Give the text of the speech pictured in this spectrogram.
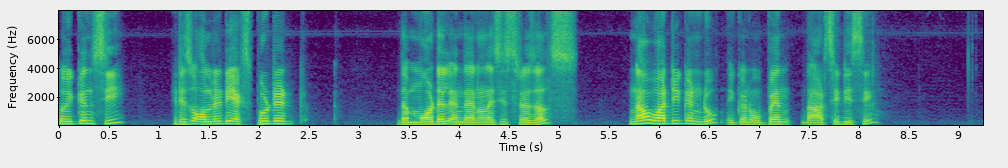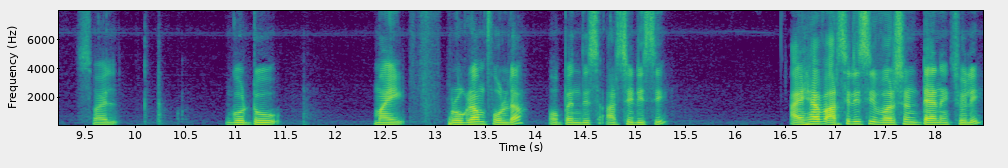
So you can see it has already exported the model and the analysis results now what you can do you can open the RCDC so I'll go to my program folder open this RCDC I have RCDC version 10 actually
